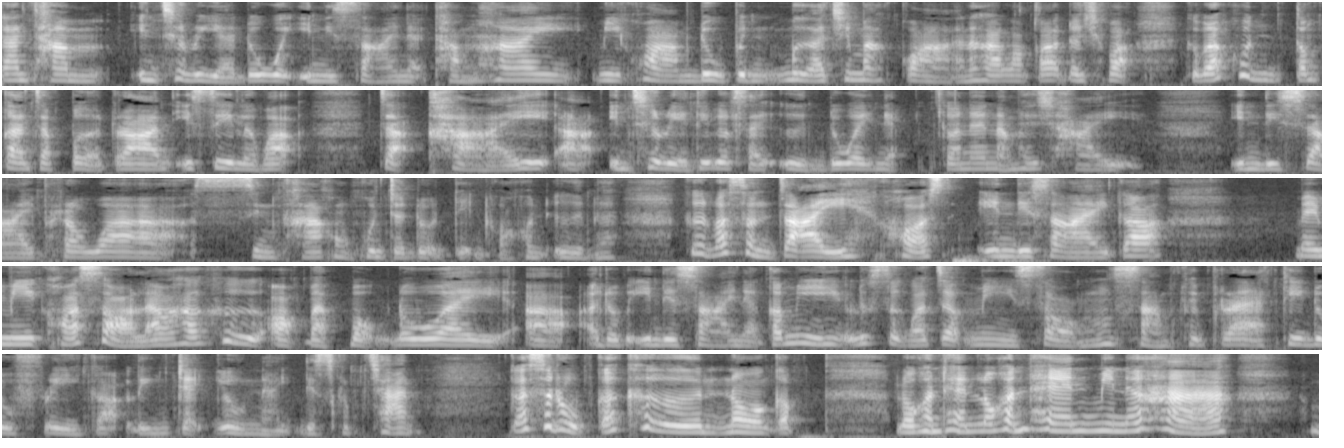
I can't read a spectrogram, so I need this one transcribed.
การทำ interior ด้วย InDesign เนี่ยทำให้มีความดูเป็นมืออาชีพมากกว่านะคะ แล้วก็โดยเฉพาะเกิดว่าคุณต้องการจะเปิดร้าน Etsy หรือว่าจะขาย interior ที่เว็บไซต์อื่นด้วยเนี่ย ก็แนะนำให้ใช้ InDesign เพราะว่าสินค้าของคุณจะโดดเด่นกว่าคนอื่นนะเกิดว่าสนใจคอร์ส InDesign ก็ไม่มีคอร์สสอนแล้วก็คือออกแบบปกด้วย Adobe InDesign เนี่ย ก็มีรู้สึกว่าจะมี 2-3 คลิปแรกที่ดูฟรีก็ลิงก์จะอยู่ใน description ก็สรุปก็คือ no กับ low content low content มีเนื้อหา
